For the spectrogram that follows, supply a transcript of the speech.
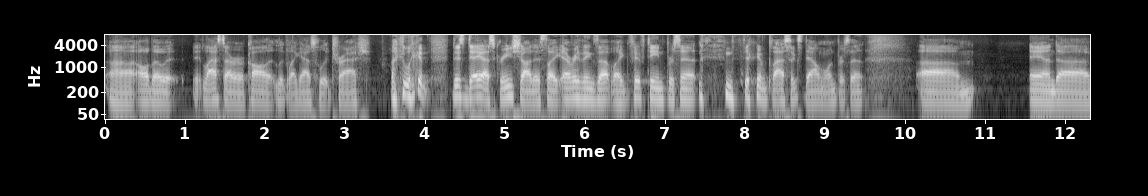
uh, although it, it, last I recall it looked like absolute trash. Like look at this day I screenshot. It's like everything's up like fifteen percent. Ethereum Classic's down one percent. Um, and uh,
